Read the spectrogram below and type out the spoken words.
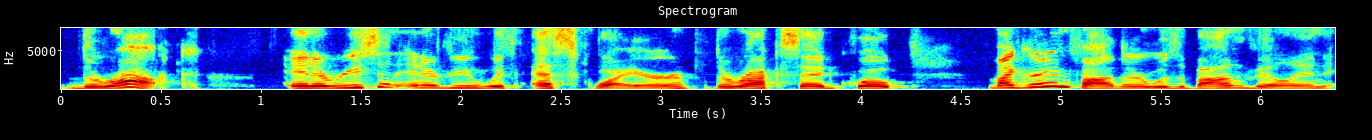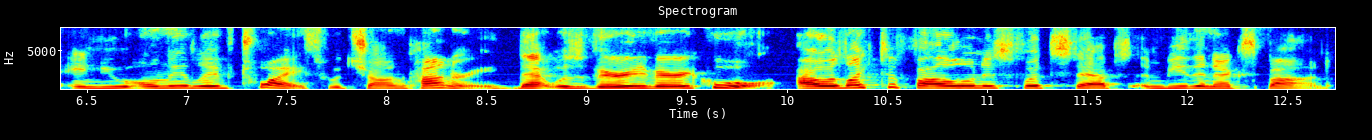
The Rock. In a recent interview with Esquire, The Rock said, quote, my grandfather was a Bond villain, and you only live twice with Sean Connery. That was very, very cool. I would like to follow in his footsteps and be the next Bond.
